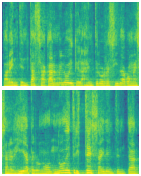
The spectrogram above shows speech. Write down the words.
para intentar sacármelo y que la gente lo reciba con esa energía, pero no, no de tristeza y de intentar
